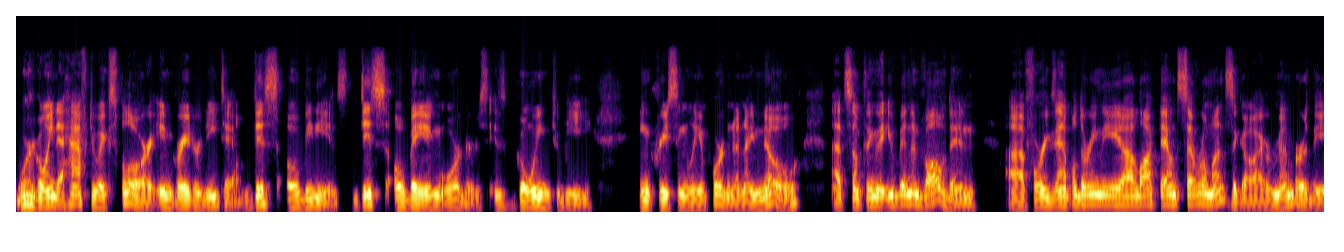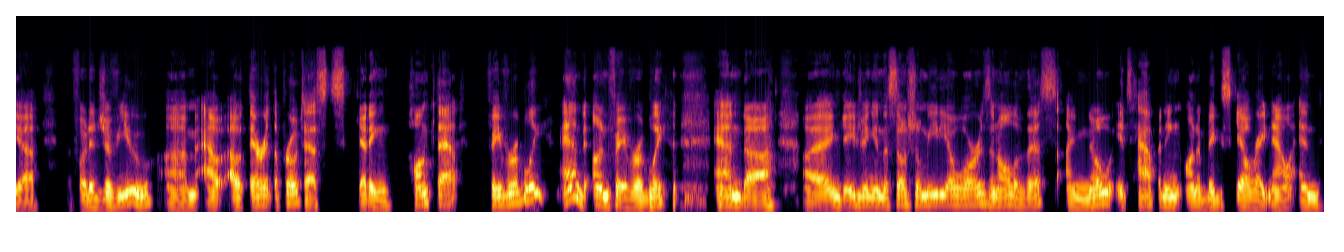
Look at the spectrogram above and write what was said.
we're going to have to explore in greater detail. Disobedience disobeying orders is going to be increasingly important and i know that's something that you've been involved in uh, for example, during the uh, lockdown several months ago, I remember the, uh, the footage of you um, out, out there at the protests getting honked at favorably and unfavorably and uh, uh, engaging in the social media wars and all of this. I know it's happening on a big scale right now. And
